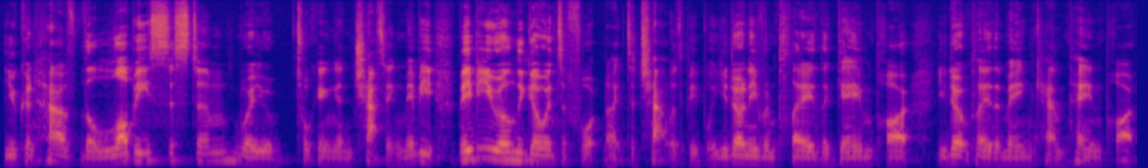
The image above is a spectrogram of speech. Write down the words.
you can have the lobby system where you're talking and chatting. Maybe maybe you only go into Fortnite to chat with people. You don't even play the game part. You don't play the main campaign part.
